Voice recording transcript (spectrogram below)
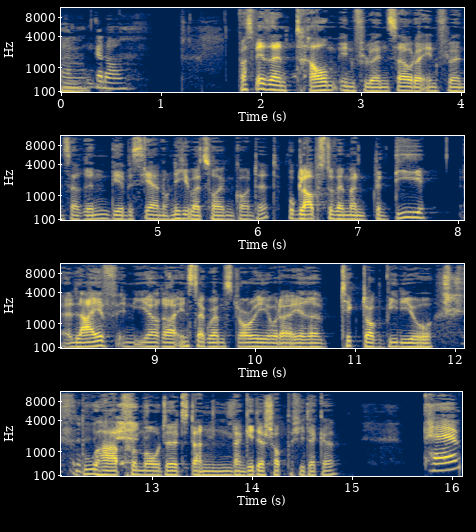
Ähm, mhm. Genau. Was wäre sein Traum-Influencer oder Influencerin, die ihr bisher noch nicht überzeugen konntet? Wo glaubst du, wenn man, wenn die live in ihrer Instagram Story oder ihre TikTok Video Buha promotet, dann, dann geht der Shop durch die Decke. Pam,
